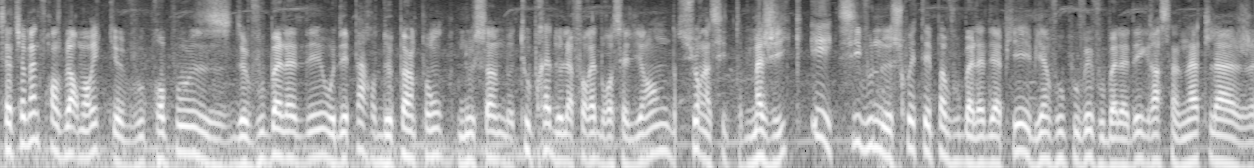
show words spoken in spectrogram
Cette semaine, France Bleu vous propose de vous balader au départ de Pimpon. Nous sommes tout près de la forêt de Brocéliande sur un site magique. Et si vous ne souhaitez pas vous balader à pied, eh bien vous pouvez vous balader grâce à un attelage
